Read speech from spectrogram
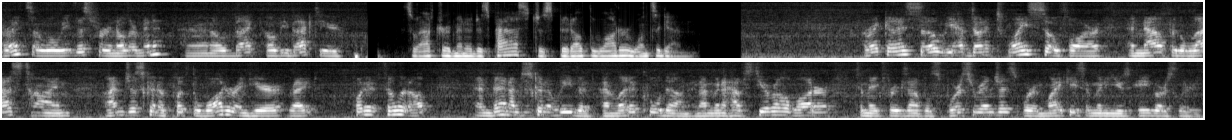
Alright, so we'll leave this for another minute and I'll back I'll be back to you. So after a minute has passed, just spit out the water once again. Alright guys, so we have done it twice so far, and now for the last time, I'm just going to put the water in here, right? Put it, fill it up, and then I'm just going to leave it and let it cool down. And I'm going to have sterile water to make, for example, spore syringes, or in my case, I'm going to use agar slurry.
